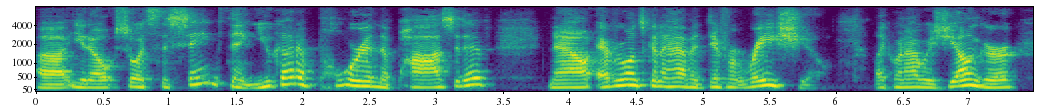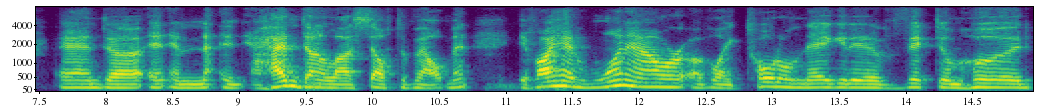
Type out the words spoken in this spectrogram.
Uh, you know, so it's the same thing. You got to pour in the positive. Now, everyone's going to have a different ratio. Like when I was younger, and, uh, and and and I hadn't done a lot of self development. If I had one hour of like total negative victimhood,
